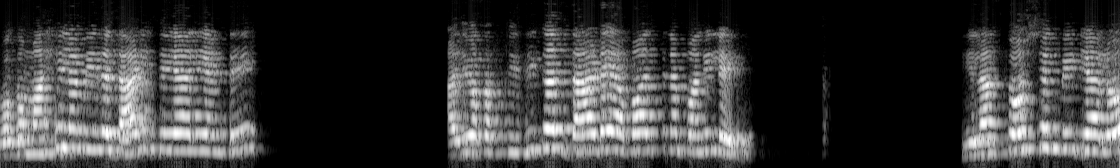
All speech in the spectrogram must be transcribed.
ఒక మహిళ మీద దాడి చేయాలి అంటే అది ఒక ఫిజికల్ దాడే అవ్వాల్సిన పని లేదు. ఇలా సోషల్ మీడియాలో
